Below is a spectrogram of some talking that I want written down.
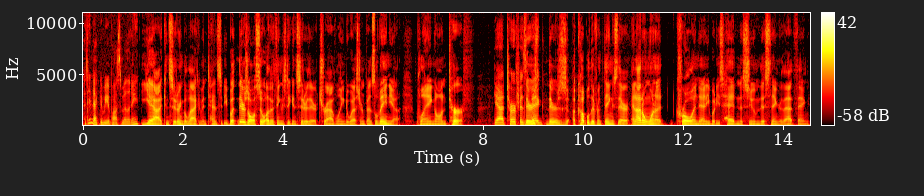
I think that could be a possibility. Yeah, considering the lack of intensity. But there's also other things to consider there traveling to Western Pennsylvania, playing on turf. Yeah, turf is there's, big. There's a couple different things there. And I don't want to crawl into anybody's head and assume this thing or that thing.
